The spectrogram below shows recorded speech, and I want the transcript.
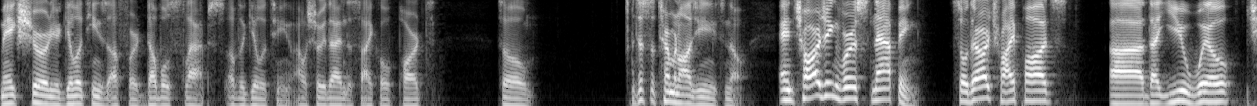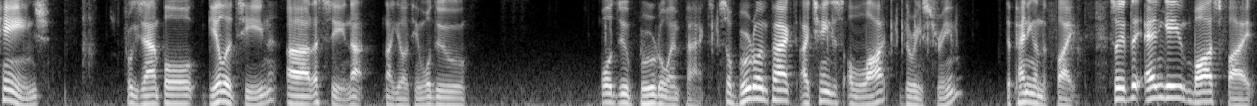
make sure your guillotine's up for double slaps of the guillotine. I'll show you that in the cycle part. So just the terminology you need to know. And charging versus snapping. So there are tripods uh, that you will change. For example, guillotine. Uh, let's see, not not guillotine. We'll do we'll do brutal impact. So brutal impact, I change this a lot during stream, depending on the fight. So if the end game boss fight,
